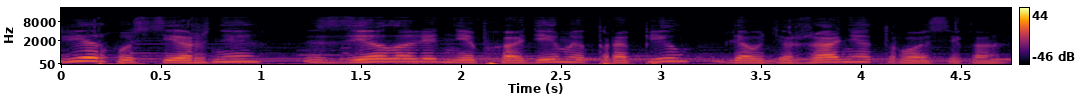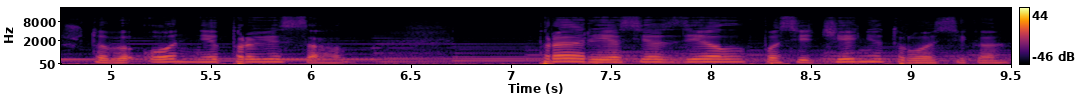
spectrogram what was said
Сверху стержня сделали необходимый пропил для удержания тросика, чтобы он не провисал. Прорез я сделал по сечению тросика.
